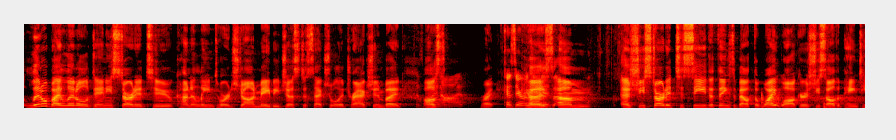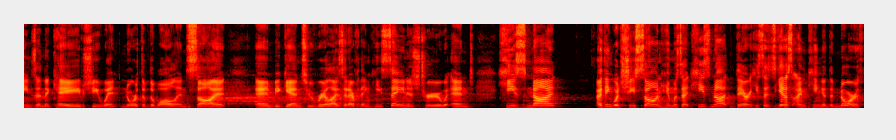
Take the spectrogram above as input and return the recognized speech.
little by little, Dany started to kind of lean towards Jon, maybe just a sexual attraction, but also not? right 'Cause they're because um. As she started to see the things about the White Walkers, she saw the paintings in the cave. She went north of the wall and saw it, and began to realize that everything he's saying is true. And he's not. I think what she saw in him was that he's not there. He says, Yes, I'm king of the north,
